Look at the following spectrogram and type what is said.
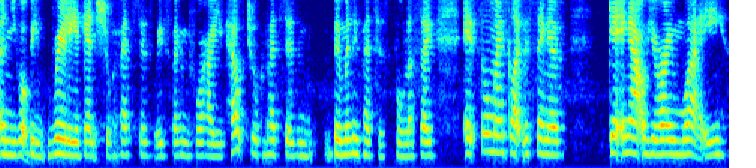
and you've got to be really against your competitors. We've spoken before how you've helped your competitors and been with your competitors, Paula. So it's almost like this thing of getting out of your own way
